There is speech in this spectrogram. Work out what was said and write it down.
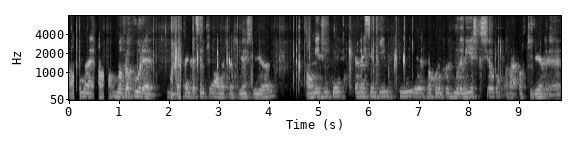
alguma, uma procura bastante acentuada para regiões exterior, ao mesmo tempo também sentimos que a eh, procura por moradias cresceu, ah, posso dizer, eh,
